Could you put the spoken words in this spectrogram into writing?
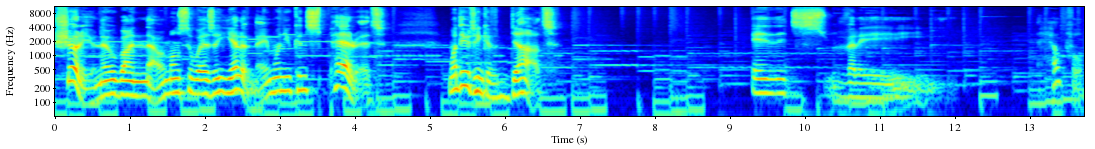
Surely you know by now a monster wears a yellow name when you can spare it. What do you think of that? It's very helpful.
